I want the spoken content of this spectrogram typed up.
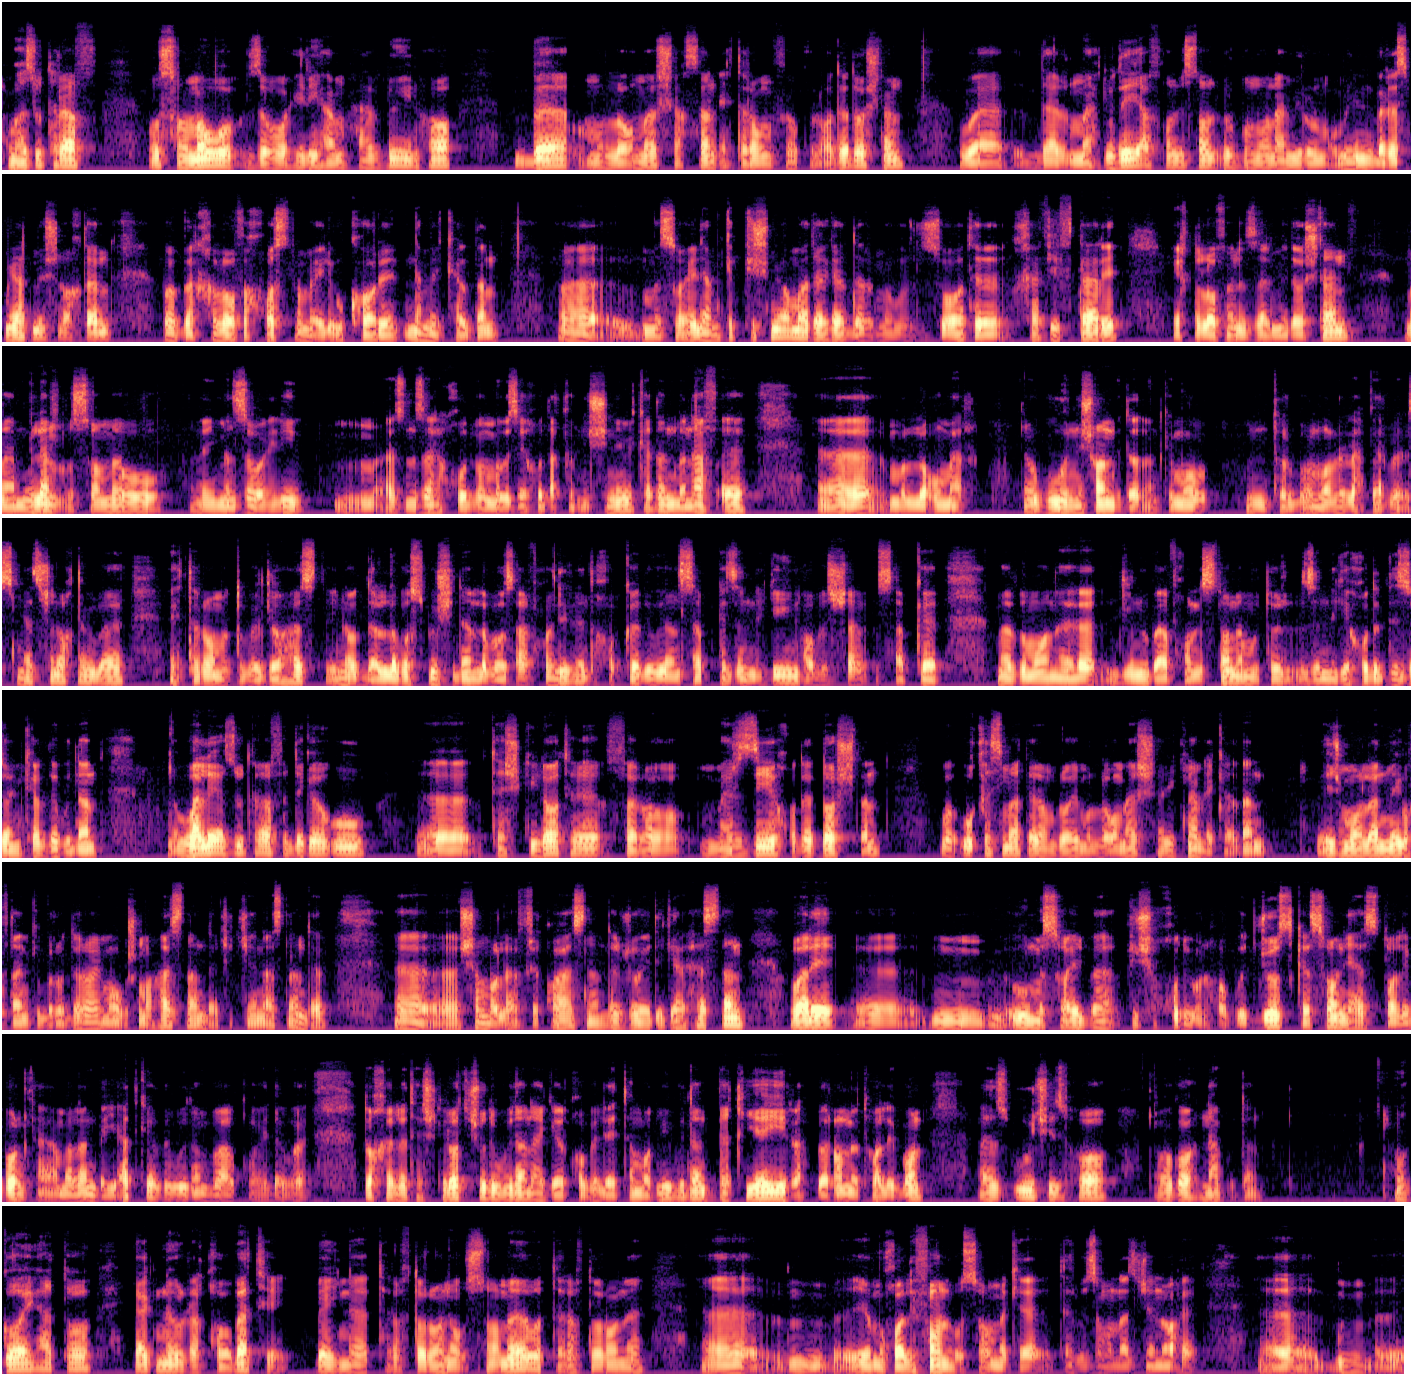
و از او طرف اسامه و زواهری هم هر دو اینها به ملا عمر شخصا احترام فوق العاده داشتن و در محدوده افغانستان او به عنوان امیرالمؤمنین به رسمیت میشناختن و برخلاف خواست و میل او کار نمی‌کردن مسائل هم که پیش می آمد اگر در موضوعات خفیفتر اختلاف نظر می داشتن معمولا اسامه و ایمن زواهری از نظر خود و موضع خود عقب نشینی می‌کردن به نفع ملا عمر و نشان می‌دادن که ما طور به عنوان رهبر به رسمیت شناختیم و احترام تو به جا هست. اینا در لباس پوشیدن لباس افغانی رو انتخاب کرده بودن سبک زندگی اینها به سبک مردمان جنوب افغانستان هم زندگی خود دیزاین کرده بودن. ولی از اون طرف دیگه او تشکیلات فرامرزی خود داشتن و او قسمت امرای ملا عمر شریک نمی‌کردن. اجمالا می‌گفتن که برادرای ما و شما هستند در چین هستند در شمال افریقا هستند در جای دیگر هستند ولی او مسائل به پیش خود اونها بود. جز کسانی از طالبان که عملا بیعت کرده بودند با القاعده و داخل تشکیلات شده بودند اگر قابل اعتماد می بودند بقیه رهبران طالبان از او چیزها آگاه نبودند گاهی حتی یک نوع رقابت بین طرفداران اسامه و طرفداران یا مخالفان اسامه که در زمان از جناح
